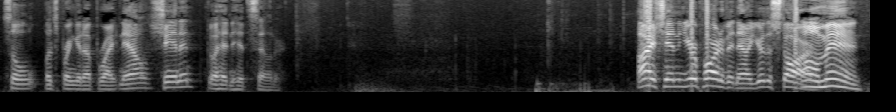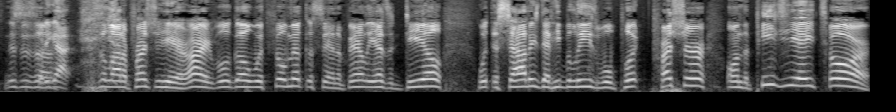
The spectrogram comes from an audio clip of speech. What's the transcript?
So let's bring it up right now. Shannon, go ahead and hit the sounder. All right, Shannon, you're a part of it now. You're the star. Oh man, this is What a, you got? This is a lot of pressure here. All right, we'll go with Phil Mickelson. Apparently, has a deal with the Saudis that he believes will put pressure on the PGA Tour.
